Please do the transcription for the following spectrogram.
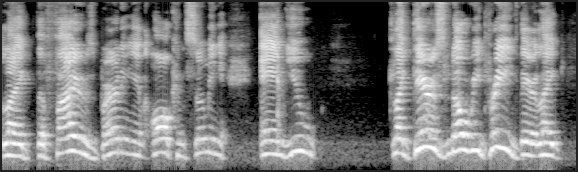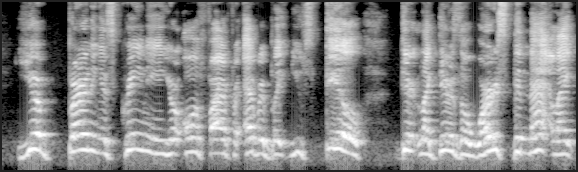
like the fire's burning and all consuming, and you, like, there's no reprieve there. Like, you're burning and screaming and you're on fire forever, but you still, there, like, there's a worse than that. Like,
